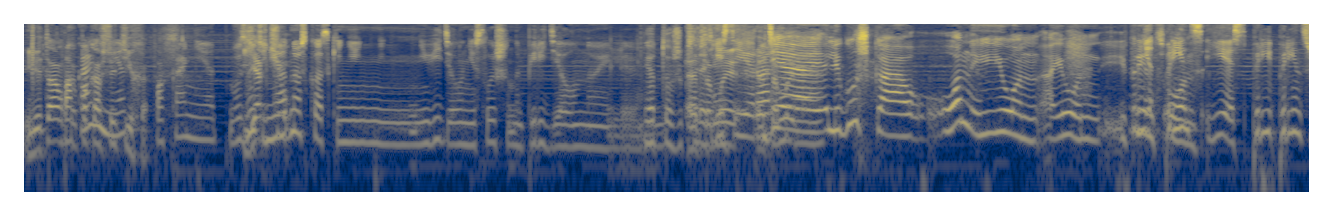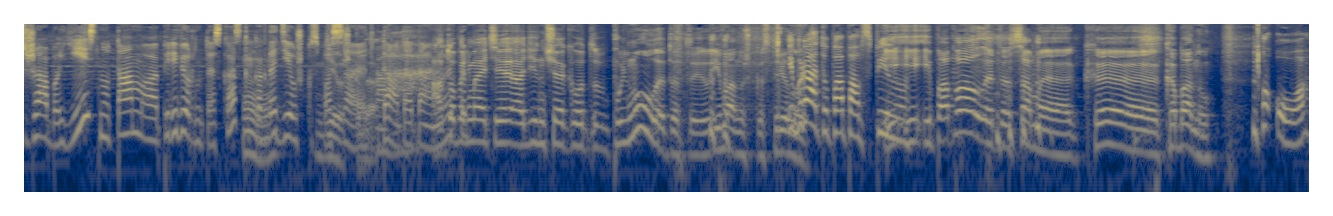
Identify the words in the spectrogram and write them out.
Или там Пока, пока, все нет, тихо? Пока нет. Вы Я знаете, к ни чему- одной сказки не, не, не видела, не слышала, переделанную или... Я тоже, Это кстати. мы- Есть и это Где лягушка, он и он, а и он, и принц, Нет, принц есть, при, принц жаба есть, но там а, перевернутая сказка, Мгм. когда девушка Девушка, спасает. да. да, да, да. А то, это- понимаете, один человек вот пульнул этот э, Иванушка стрелу. он. И брату попал в и, спину. и- и попал это самое к кабану. О,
